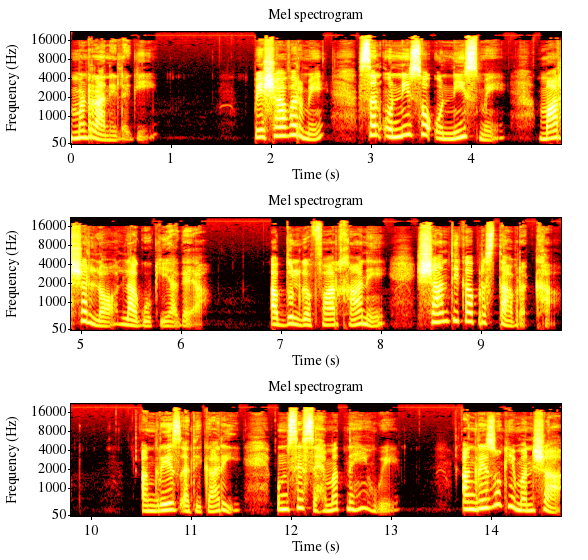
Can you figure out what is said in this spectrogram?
मंडराने लगी। पेशावर में सन 1919 में मार्शल लॉ लागू किया गया। अब्दुल गफ्फार खान ने शांति का प्रस्ताव रखा। अंग्रेज़ अधिकारी उनसे सहमत नहीं हुए। अंग्रेज़ों की मंशा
